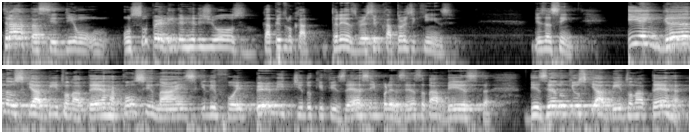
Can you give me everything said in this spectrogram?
trata-se de um, um super líder religioso. Capítulo 3, versículo 14 e 15. Diz assim: E engana os que habitam na terra com sinais que lhe foi permitido que fizessem em presença da besta, dizendo que os que habitam na terra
